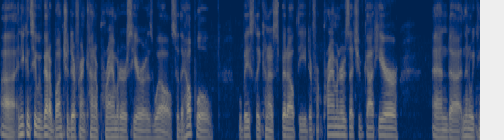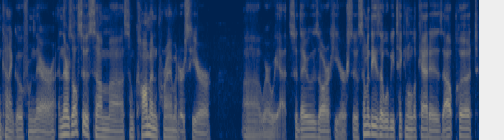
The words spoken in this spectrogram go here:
Uh, and you can see we've got a bunch of different kind of parameters here as well. So the help will will basically kind of spit out the different parameters that you've got here, and uh, and then we can kind of go from there. And there's also some uh, some common parameters here. Uh, where are we at? So those are here. So some of these that we'll be taking a look at is output,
